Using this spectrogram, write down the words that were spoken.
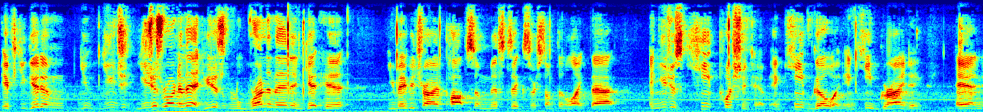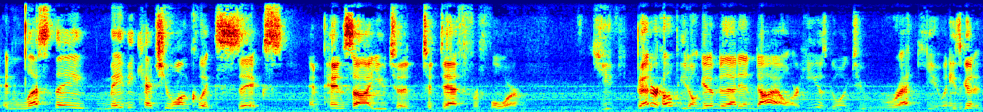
if you get him, you you, you just run him in. You just run him in and get hit. You maybe try and pop some mystics or something like that, and you just keep pushing him and keep going and keep grinding. And unless they maybe catch you on click six and pinsai you to, to death for four, you better hope you don't get him to that end dial, or he is going to wreck you. And he's going to.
